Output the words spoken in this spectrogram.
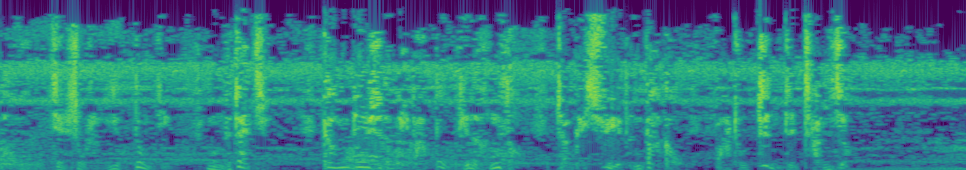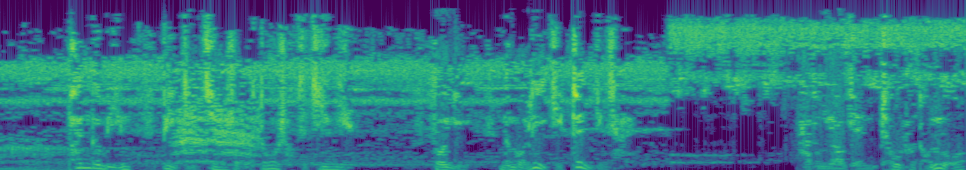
老虎见树上已有动静，猛地站起，钢鞭似的尾巴不停的横扫。张开血盆大口，发出阵阵长啸。潘德明毕竟经受过多少次经验，所以能够立即镇静下来。他从腰间抽出铜锣，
